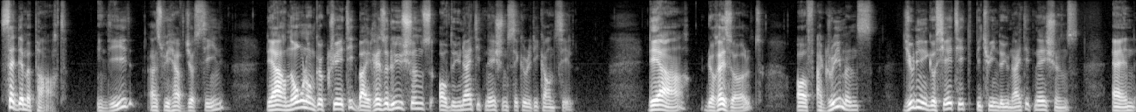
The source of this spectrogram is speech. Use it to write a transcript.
set them apart. Indeed, as we have just seen, they are no longer created by resolutions of the United Nations Security Council. They are the result of agreements duly negotiated between the United Nations and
